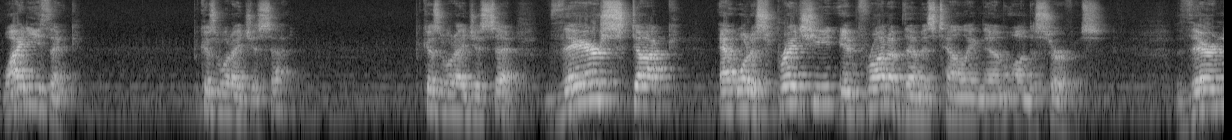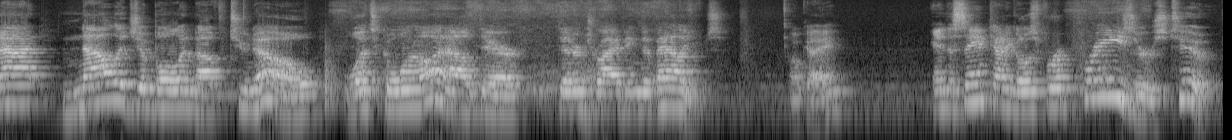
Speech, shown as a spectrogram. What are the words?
Why do you think? Because of what I just said. Because of what I just said. They're stuck at what a spreadsheet in front of them is telling them on the surface. They're not knowledgeable enough to know what's going on out there that are driving the values. Okay? And the same kind of goes for appraisers too.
